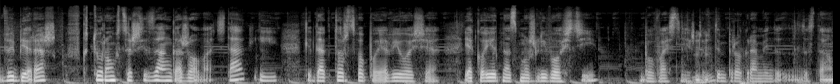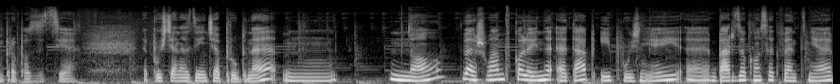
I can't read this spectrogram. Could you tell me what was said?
wybierasz, w którą chcesz się zaangażować, tak? I kiedy aktorstwo pojawiło się jako jedna z możliwości, bo właśnie jeszcze w tym programie do, dostałam propozycję pójścia na zdjęcia próbne, mm, no, weszłam w kolejny etap i później e, bardzo konsekwentnie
